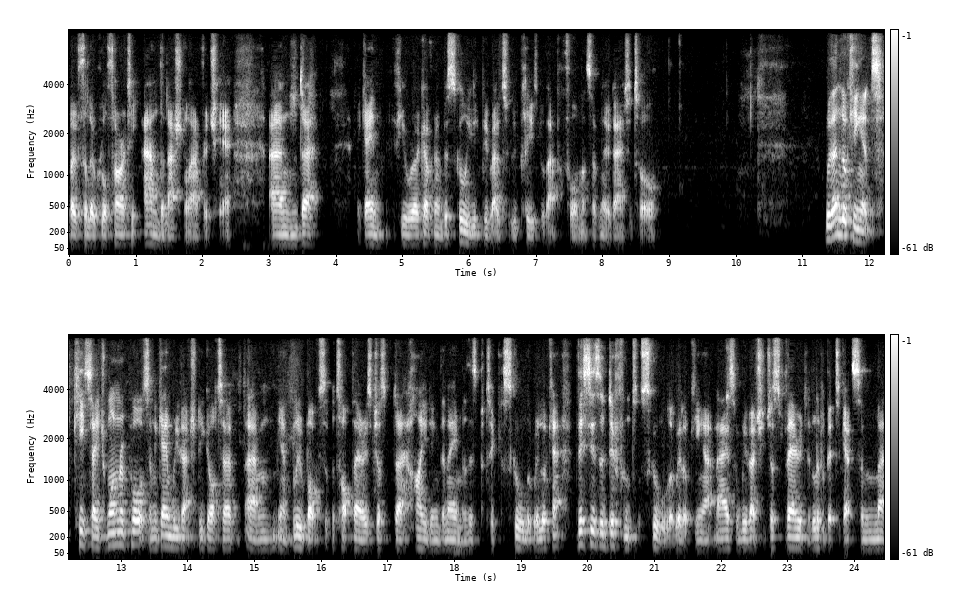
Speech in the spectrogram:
both the local authority and the national average here. And uh, again, if you were a governor of the school, you'd be relatively pleased with that performance, I've no doubt at all. We're then looking at key stage one reports, and again, we've actually got a um, you know, blue box at the top there is just uh, hiding the name of this particular school that we're looking at. This is a different school that we're looking at now, so we've actually just varied it a little bit to get some uh,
